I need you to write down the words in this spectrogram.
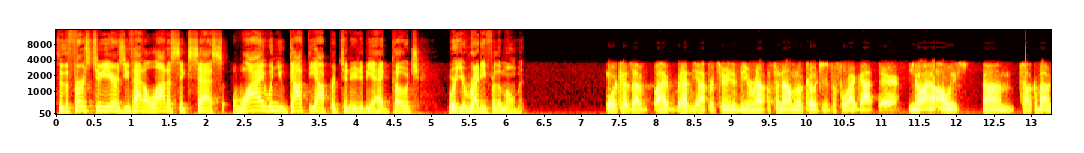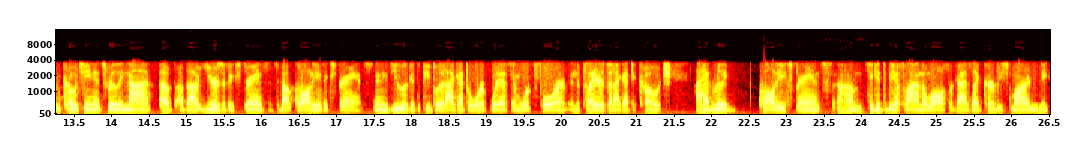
Through the first two years, you've had a lot of success. Why, when you got the opportunity to be a head coach, were you ready for the moment? Well, because I've I've had the opportunity to be around phenomenal coaches before I got there. You know, I always um, talk about in coaching, it's really not a, about years of experience; it's about quality of experience. And if you look at the people that I got to work with and work for, and the players that I got to coach, I had really quality experience. Um, to get to be a fly on the wall for guys like Kirby Smart and Nick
